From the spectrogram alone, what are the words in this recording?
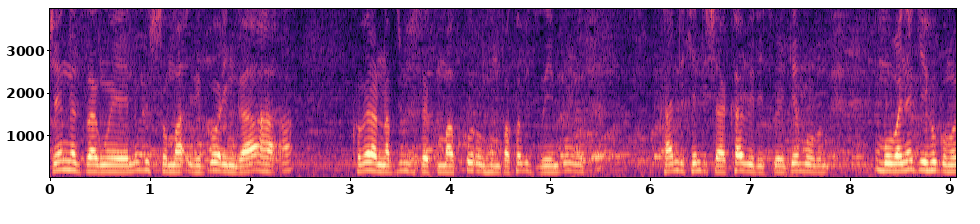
Jene zanywe no gusoma ibigori ngaha ah, kubera navyumvise ku makuru nkumva ko bizimbutse. Kandi ikindi cya kabiri twebwe mu- banyagihugu mu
